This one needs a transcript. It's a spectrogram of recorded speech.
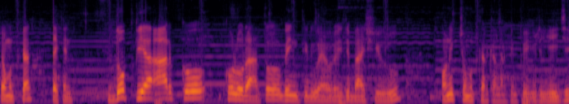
চমৎকার। দেখেন, দোপিয়া আর্কো কোলোরাতো বেন্তিরু এউরো এই যে বাইশ ইউরো। অনেক চমৎকার কালার কিন্তু এগুলি। এই যে,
